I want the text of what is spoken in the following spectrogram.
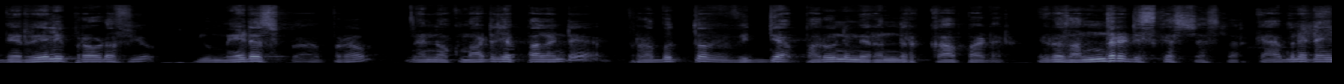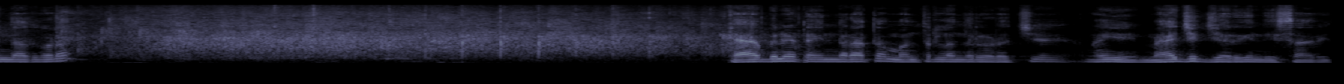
They really proud of you you made us proud నన్ను ఒక మాట చెప్పాలంటే ప్రభుత్వ విద్య పరువుని మీరు అందరు కాపాడారు. ఈరోజు అందరూ డిస్కస్ చేస్తున్నారు. క్యాబినెట్ అయిన తర్వాత కూడా క్యాబినెట్ అయిన తర్వాత మంత్రులందరూ కూడా వచ్చి నై ఈ మ్యాజిక్ జరిగింది ఈసారి.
